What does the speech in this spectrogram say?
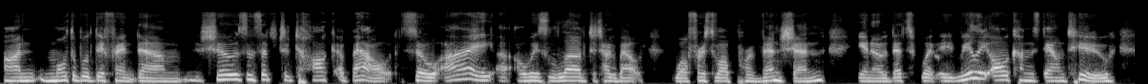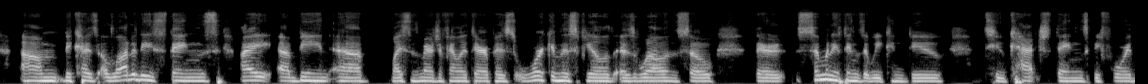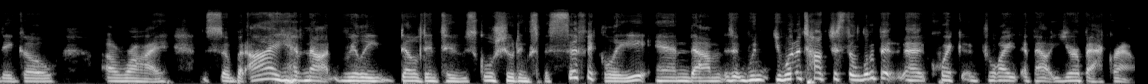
on multiple different um, shows and such to talk about. So I uh, always love to talk about, well, first of all, prevention. You know, that's what it really all comes down to, um, because a lot of these things, I, uh, being a licensed marriage and family therapist, work in this field as well. And so there are so many things that we can do to catch things before they go awry. So, but I have not really delved into school shooting specifically. And um, when, do you want to talk just a little bit uh, quick, Dwight, about your background?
